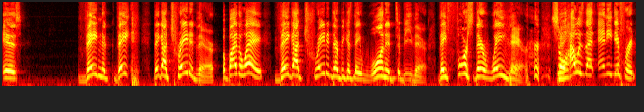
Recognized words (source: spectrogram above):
is they they they got traded there but by the way they got traded there because they wanted to be there they forced their way there so Okay. how is that any different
